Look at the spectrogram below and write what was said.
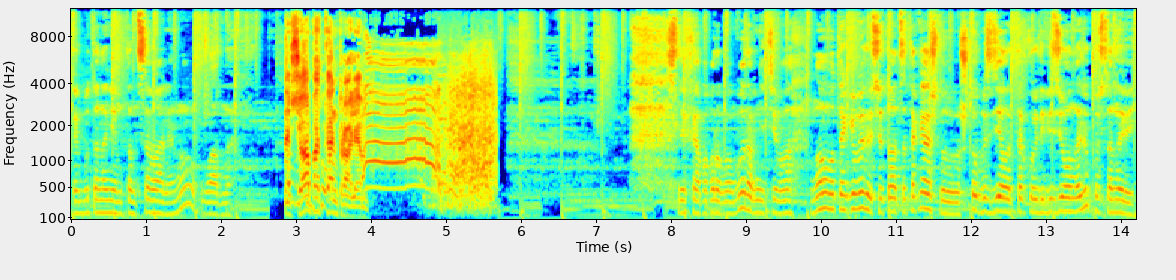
Как будто на нем танцевали. Ну, ладно. Все под контролем. слегка попробуем выровнять его. Но вот я говорю, ситуация такая, что чтобы сделать такой ревизионный люк установить,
